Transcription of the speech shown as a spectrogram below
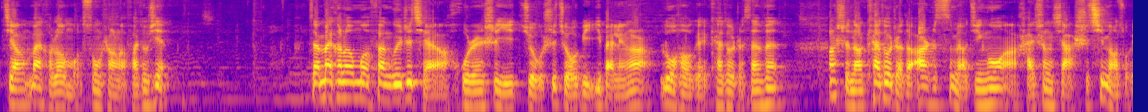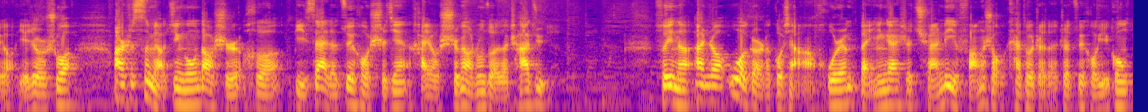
将麦克勒姆送上了罚球线。在麦克勒莫犯规之前啊，湖人是以九十九比一百零二落后给开拓者三分。当时呢，开拓者的二十四秒进攻啊还剩下十七秒左右，也就是说，二十四秒进攻到时和比赛的最后时间还有十秒钟左右的差距。所以呢，按照沃格尔的构想啊，湖人本应该是全力防守开拓者的这最后一攻，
